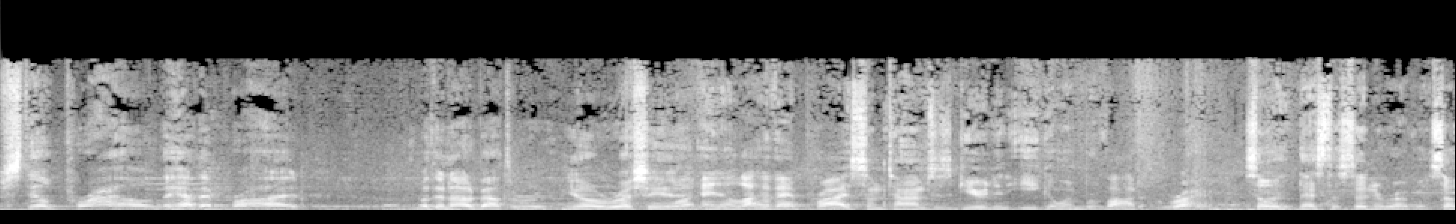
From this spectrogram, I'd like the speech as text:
still proud. They have that pride, but they're not about to, you know, rush in. Well, and a lot of that pride sometimes is geared in ego and bravado. Right. So that's the center of it. So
